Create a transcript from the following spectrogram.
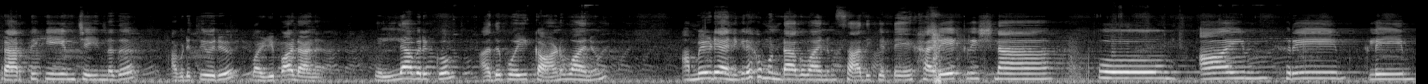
പ്രാർത്ഥിക്കുകയും ചെയ്യുന്നത് അവിടുത്തെ ഒരു വഴിപാടാണ്. എല്ലാവർക്കും അത് പോയി കാണുവാനും അമ്മയുടെ അനുഗ്രഹം ഉണ്ടാകുവാനും സാധിക്കട്ടെ. ഹരേ കൃഷ്ണ. ഓം ഐം ഹ്രീം ക്ലീം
